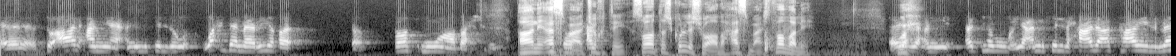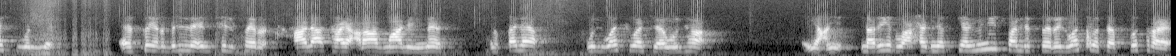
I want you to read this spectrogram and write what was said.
آه، سؤال عن يعني مثل وحدة مريضة. الصوت مو واضح. أني أسمعك أختي. صوتك كلش واضح. أسمعك. تفضلي. آه، وح- يعني عندهم يعني في الحالات هاي المس وال تصير بال في تصير حالات هاي أعراض مال المس القلق والوسوسة والها يعني مريض واحد نفسيا من يصلي تصير الوسوسة بكثرة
